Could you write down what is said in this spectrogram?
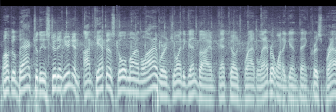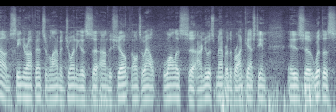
Welcome back to the Student Union on campus, Gold Mine Live. We're joined again by head coach Brad Lambert. Want to again thank Chris Brown, senior offensive lineman, joining us uh, on the show. Also, Al Wallace, uh, our newest member of the broadcast team, is uh, with us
